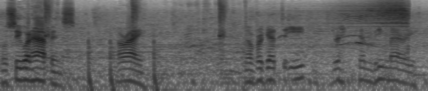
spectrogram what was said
We'll see what happens. All right. Don't forget to eat, drink, and be merry.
